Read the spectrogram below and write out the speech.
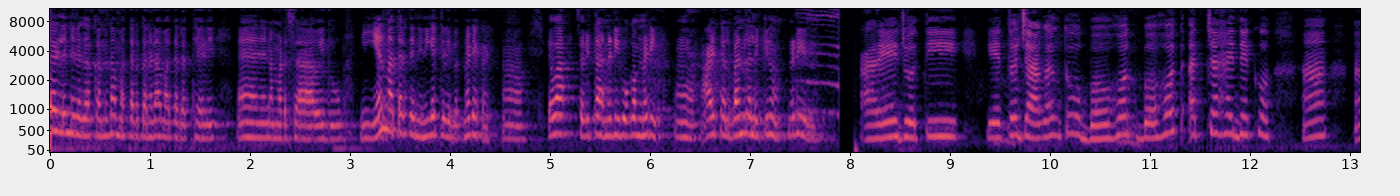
ಹೇಳಿ ನಿನಗ ಕನ್ನಡ ಮಾತಾಡ ಕನ್ನಡ ಮಾತಾಡತ್ ಹೇಳಿ ಆ, ನಿನ್ನ ಮಡಸ ಇದು ನೀ ಏನ್ ಮಾತಾಡ್ತೀನಿ ನಿನಗೆ ತಿಳಿಬೇಕು ನಡಿ ಕಣ್ ಯವ್ವ ಸವಿತಾ ನಡಿ ಹೋಗಮ್ ನಡಿ ಆ, ಆಯ್ತಲ್ಲ ಬಂದಲ್ಲ ಕಿನು ನಡಿ अरे ज्योति ये तो ಜಾಗ तो बहुत बहुत अच्छा है देखो ಆ, ಆ,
